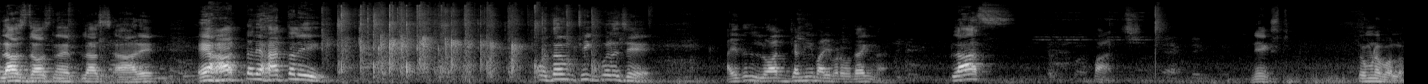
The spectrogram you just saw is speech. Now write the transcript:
প্লাস দশ নয় প্লাস আরে। এ হাত তালে হাত তালে। প্রথম ঠিক বলেছে। আজ তো লজ্জা নিয়ে বাড়ি পাঠাবো দেখ না। প্লাস পাঁচ। নেক্সট তোমরা বলো।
